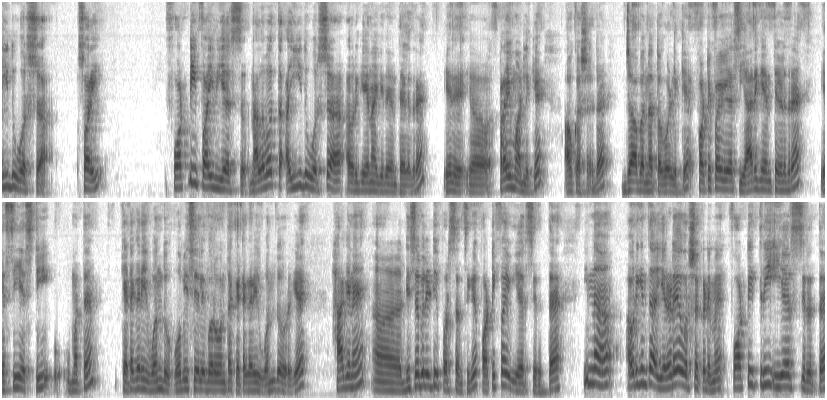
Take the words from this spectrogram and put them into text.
ಐದು ವರ್ಷ ಸಾರಿ ಫಾರ್ಟಿ ಫೈವ್ ಇಯರ್ಸ್ ನಲವತ್ತೈದು ವರ್ಷ ಅವ್ರಿಗೆ ಏನಾಗಿದೆ ಅಂತ ಹೇಳಿದ್ರೆ ಟ್ರೈ ಮಾಡಲಿಕ್ಕೆ ಅವಕಾಶ ಇದೆ. ಜಾಬನ್ನು ತಗೊಳ್ಳಿಕ್ಕೆ ಫಾರ್ಟಿ ಫೈವ್ ಇಯರ್ಸ್ ಯಾರಿಗೆ ಅಂತ ಹೇಳಿದ್ರೆ ಎಸ್ ಸಿ ಎಸ್ ಟಿ ಮತ್ತು ಕೆಟಗರಿ ಒಂದು ಒ ಬಿ ಸಿಯಲ್ಲಿ ಬರುವಂಥ ಕೆಟಗರಿ ಒಂದು ಅವರಿಗೆ. ಹಾಗೆಯೇ ಡಿಸಬಿಲಿಟಿ ಪರ್ಸನ್ಸ್ಗೆ ಫಾರ್ಟಿ ಫೈವ್ ಇಯರ್ಸ್ ಇರುತ್ತೆ. ಇನ್ನು ಅವರಿಗಿಂತ ಎರಡೇ ವರ್ಷ ಕಡಿಮೆ ಫಾರ್ಟಿ ತ್ರೀ ಇಯರ್ಸ್ ಇರುತ್ತೆ.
